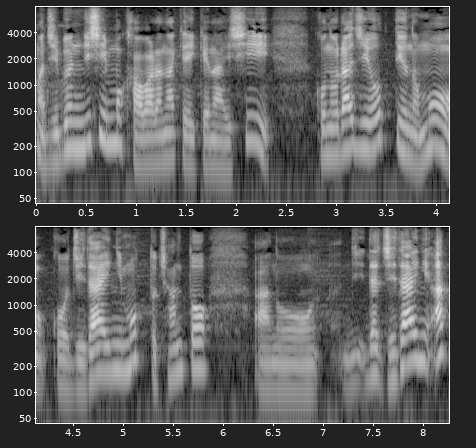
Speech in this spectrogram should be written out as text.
まあ、自分自身も変わらなきゃいけないしこのラジオっていうのもこう時代にもっとちゃんとあのじ時代に合っ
